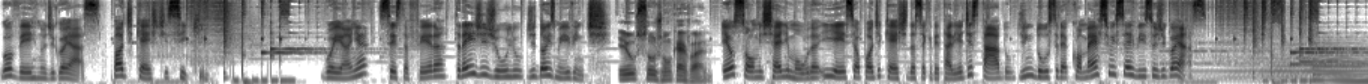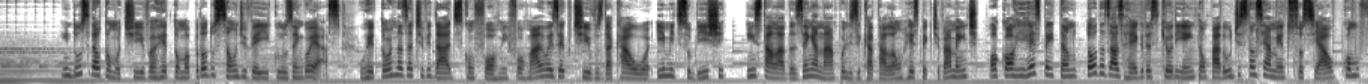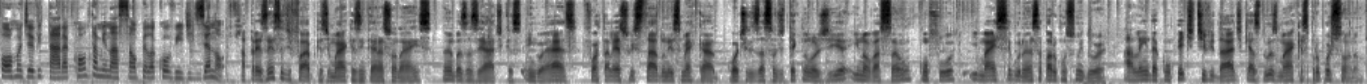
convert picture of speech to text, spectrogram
Governo de Goiás. Podcast SIC. Goiânia, sexta-feira, 3 de julho de 2020. Eu sou João Carvalho. Eu sou Michele Moura e esse é o podcast da Secretaria de Estado de Indústria, Comércio e Serviços de Goiás. Indústria automotiva retoma a produção de veículos em Goiás. O retorno às atividades, conforme informaram executivos da Caoa e Mitsubishi, instaladas em Anápolis e Catalão, respectivamente, ocorre respeitando todas as regras que orientam para o distanciamento social como forma de evitar a contaminação pela Covid-19. A presença de fábricas de marcas internacionais, ambas asiáticas, em Goiás, fortalece o Estado nesse mercado, com a utilização de tecnologia, inovação, conforto e mais segurança para o consumidor, além da competitividade que as duas marcas proporcionam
